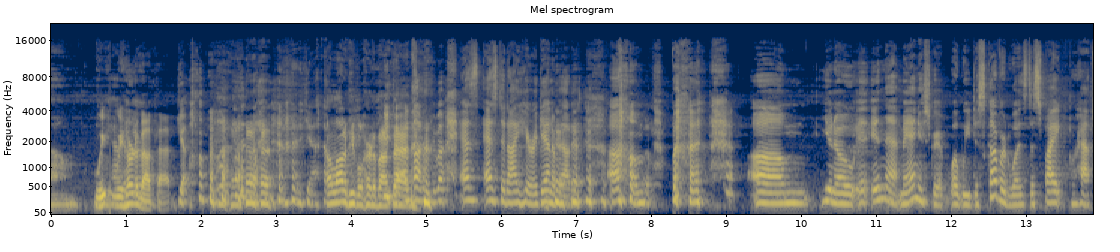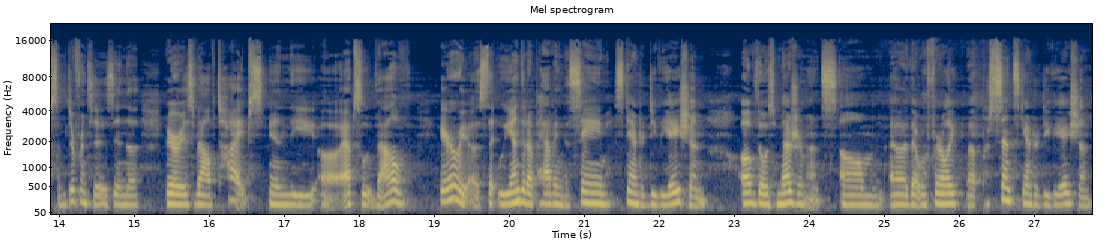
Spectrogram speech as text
um, we, maybe we heard year about that. Yeah, yeah. A lot of people heard about Yeah, that. a lot of people- as as did I hear again about it. Um, but um, you know, in, in that manuscript, what we discovered was, despite perhaps some differences in the various valve types in the uh, absolute valve areas, that we ended up having the same standard deviation of those measurements um, uh, that were fairly uh, percent standard deviation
